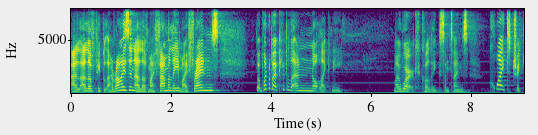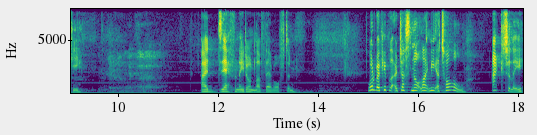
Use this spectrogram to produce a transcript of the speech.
I, I love people at Horizon. I love my family, my friends. But what about people that are not like me? My work colleagues sometimes quite tricky. I definitely don't love them often. What about people that are just not like me at all? Actually,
